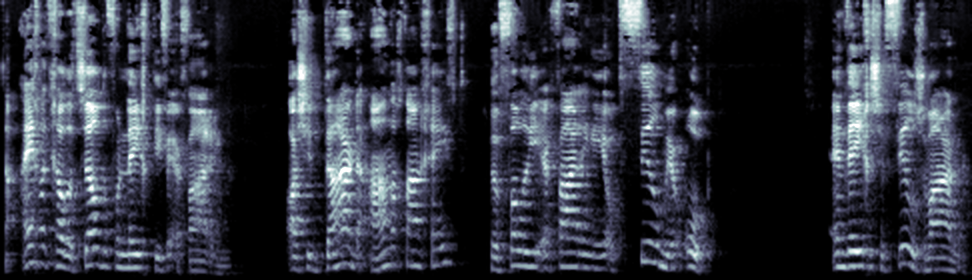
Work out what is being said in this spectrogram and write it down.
Nou, eigenlijk geldt hetzelfde voor negatieve ervaringen. Als je daar de aandacht aan geeft, dan vallen die ervaringen je ook veel meer op en wegen ze veel zwaarder.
